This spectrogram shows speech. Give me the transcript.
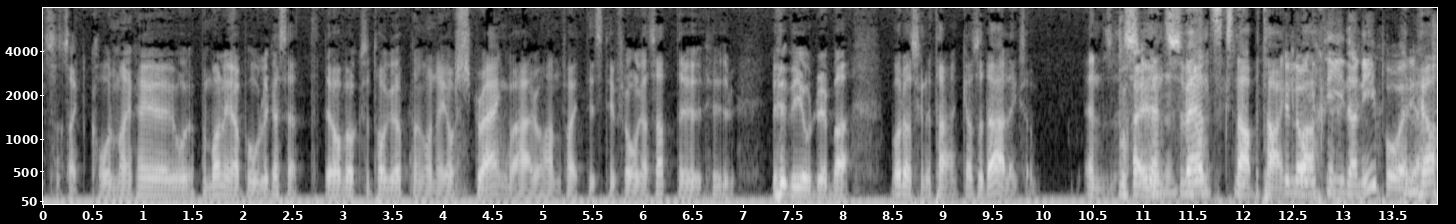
som sagt, koll man kan ju uppenbarligen göra på olika sätt. Det har vi också tagit upp någon gång när Josh Strang var här och han faktiskt ifrågasatte hur, hur vi gjorde det. Bara, vadå, ska ni tanka sådär liksom? En, en svensk snabb tank. Hur lång tid har ni på er ja.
